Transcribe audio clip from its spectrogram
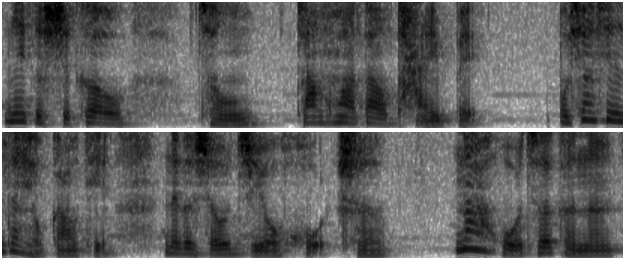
那个时候从彰化到台北，不像现在有高铁，那个时候只有火车，那火车可能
